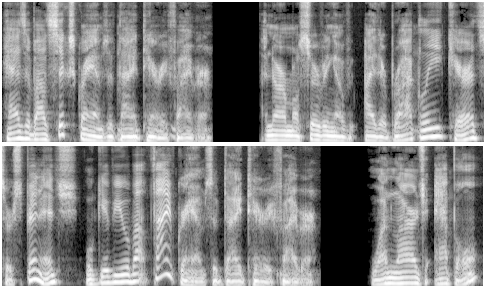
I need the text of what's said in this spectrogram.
has about 6 grams of dietary fiber. A normal serving of either broccoli, carrots, or spinach will give you about 5 grams of dietary fiber. One large apple,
